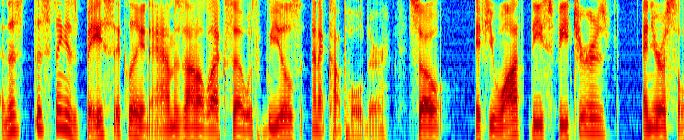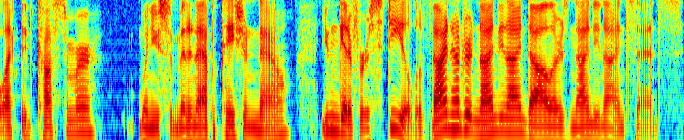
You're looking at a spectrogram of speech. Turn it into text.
And this this thing is basically an Amazon Alexa with wheels and a cup holder. So if you want these features, and you're a selected customer when you submit an application now, you can get it for a steal of $999.99.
